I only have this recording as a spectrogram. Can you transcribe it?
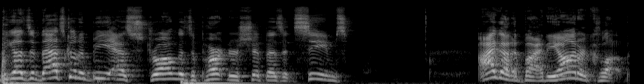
Because if that's going to be as strong as a partnership as it seems, I got to buy the Honor Club.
